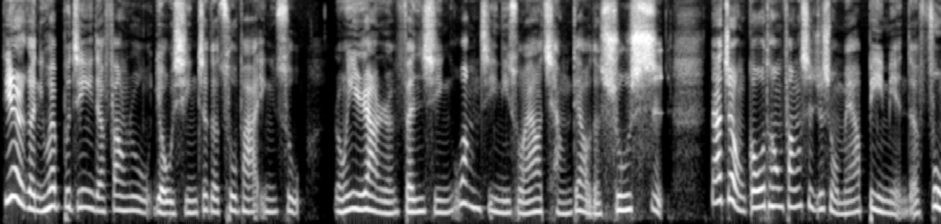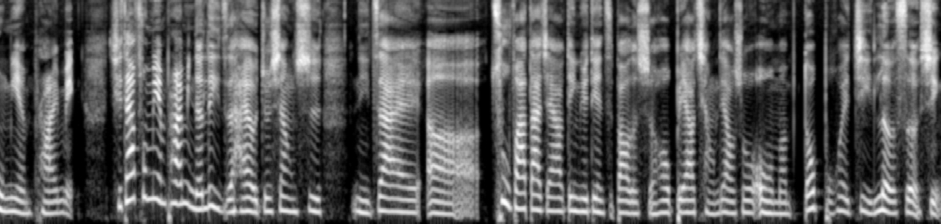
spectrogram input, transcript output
第二个，你会不经意的放入有型这个触发因素。容易让人分心，忘记你所要强调的舒适。那这种沟通方式就是我们要避免的负面 priming。其他负面 priming 的例子还有，就像是你在呃触发大家要订阅电子报的时候，不要强调说哦，我们都不会记乐色性。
